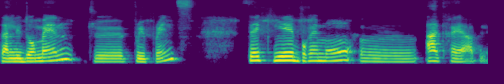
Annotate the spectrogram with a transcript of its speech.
dans les domaines de preprints, ce qui est vraiment euh, agréable.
